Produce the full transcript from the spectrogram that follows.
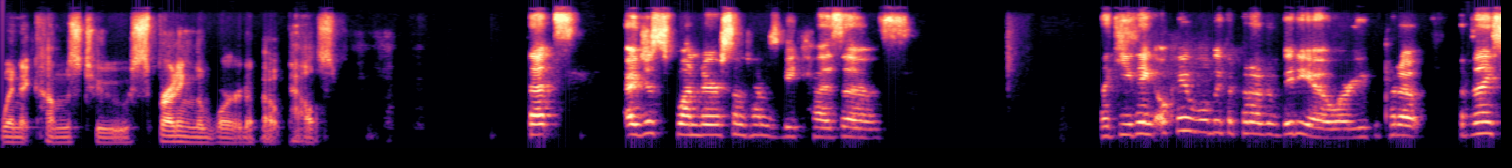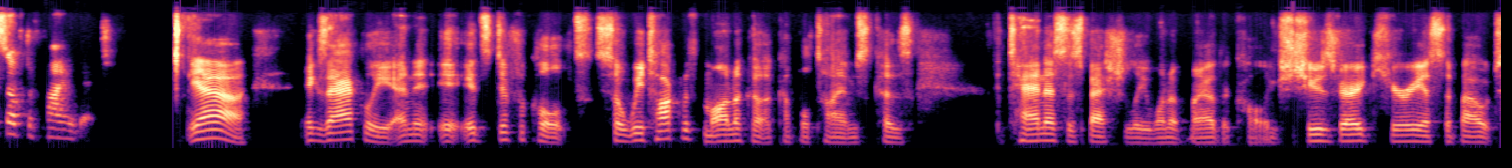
when it comes to spreading the word about PALS that's I just wonder sometimes because of like you think, okay, well, we could put out a video or you could put out, but then I still have to find it. Yeah, exactly. And it, it it's difficult. So we talked with Monica a couple times because Tanis, especially one of my other colleagues, she was very curious about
